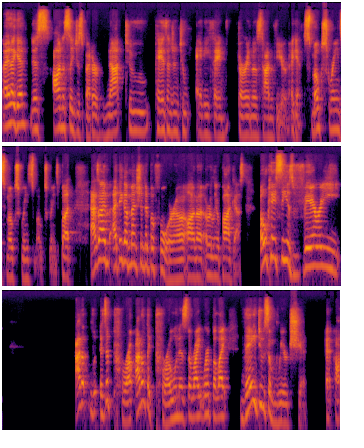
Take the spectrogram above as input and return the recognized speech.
and again, it's honestly just better not to pay attention to anything during this time of year. Again, smoke screen, smoke screen, smoke screens. But as I I think I've mentioned it before uh, on an earlier podcast, OKC is very I don't is it pro I don't think prone is the right word, but like they do some weird shit Uh,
